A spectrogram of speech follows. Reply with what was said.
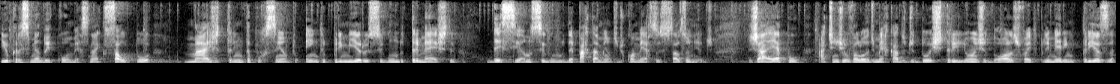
e o crescimento do e-commerce, né, que saltou mais de 30% entre o primeiro e o segundo trimestre desse ano, segundo o Departamento de Comércio dos Estados Unidos. Já a Apple atingiu o valor de mercado de 2 trilhões de dólares, foi a primeira empresa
